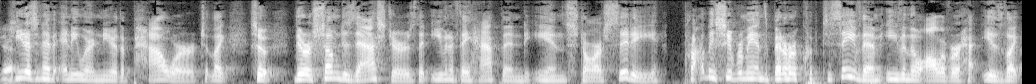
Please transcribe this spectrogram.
Yeah. he doesn't have anywhere near the power to like. So there are some disasters that even if they happened in Star City, probably Superman's better equipped to save them, even though Oliver ha- is like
